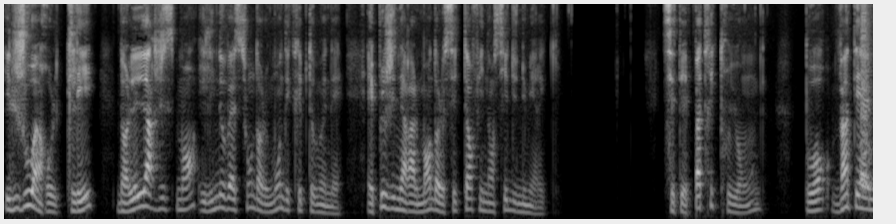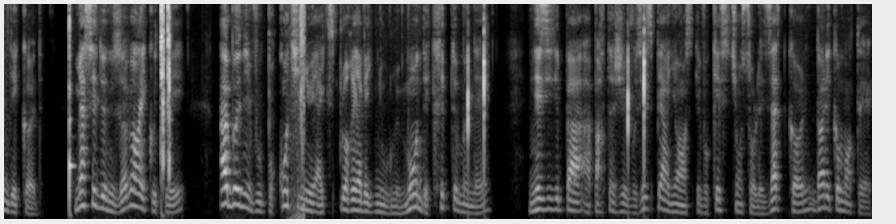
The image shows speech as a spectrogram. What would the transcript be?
Ils jouent un rôle clé dans l'élargissement et l'innovation dans le monde des crypto-monnaies et plus généralement dans le secteur financier du numérique. C'était Patrick Truong pour 21MD Code. Merci de nous avoir écoutés. Abonnez-vous pour continuer à explorer avec nous le monde des crypto-monnaies. N'hésitez pas à partager vos expériences et vos questions sur les altcoins dans les commentaires.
